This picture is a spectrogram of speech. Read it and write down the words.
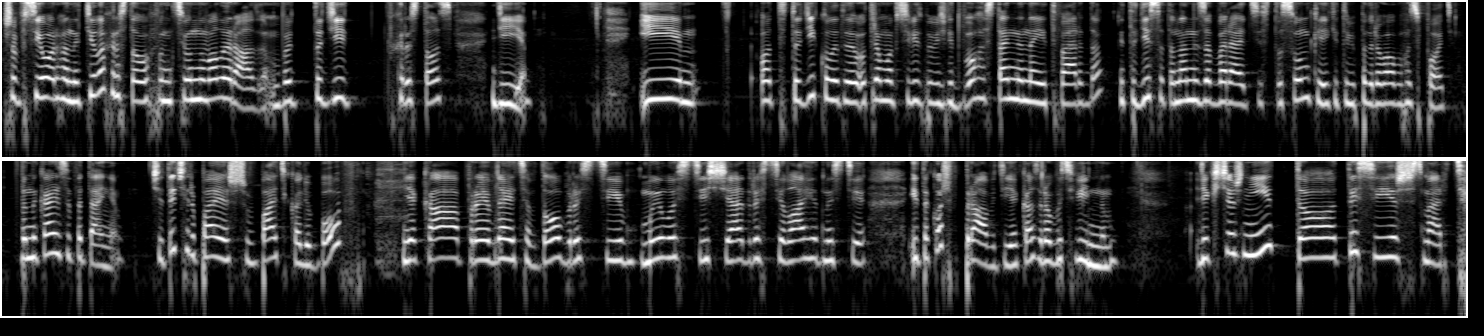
щоб всі органи тіла Христового функціонували разом, бо тоді Христос діє. І от тоді, коли ти отримав цю відповідь від Бога, стань на неї твердо, і тоді сатана не забере ці стосунки, які тобі подарував Господь. Виникає запитання: чи ти черпаєш в батька любов, яка проявляється в добрості, милості, щедрості, лагідності, і також в правді, яка зробить вільним? Якщо ж ні, то ти сієш смерть.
